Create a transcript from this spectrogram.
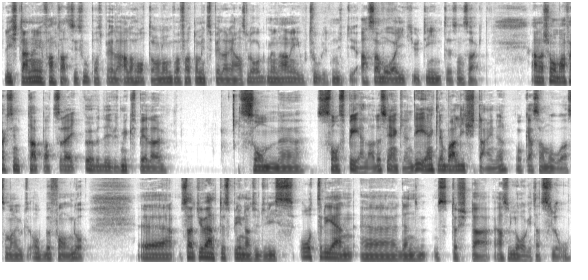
Lichsteiner är en fantastisk fotbollsspelare. Alla hatar honom bara för att de inte spelar i hans lag, men han är otroligt nyttig. Asamoah gick ut i inte som sagt. Annars har man faktiskt inte tappat sådär överdrivet mycket spelare som, eh, som spelades egentligen. Det är egentligen bara Lichsteiner och Asamoah som man har gjort, och Buffon då. Eh, så att Juventus blir naturligtvis återigen eh, den största, alltså laget att slå,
